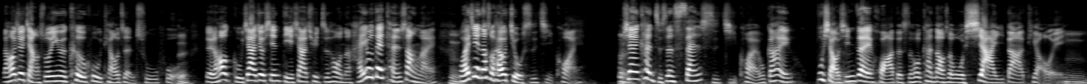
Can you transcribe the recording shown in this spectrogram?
然后就讲说因为客户调整出货，对，然后股价就先跌下去之后呢，还又再弹上来，嗯，我还记得那时候还有九十几块，我现在看只剩三十几块，我刚才不小心在滑的时候看到的时候，我吓一大跳，欸，哎，嗯，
